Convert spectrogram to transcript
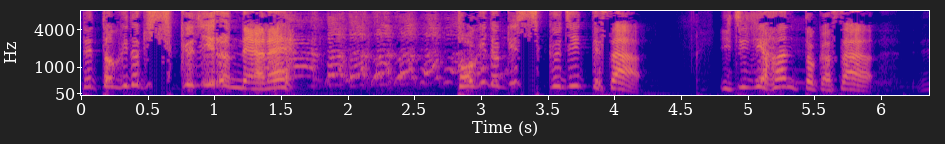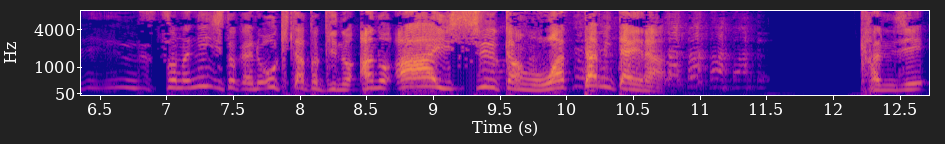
で、時々しくじるんだよね。時々しくじってさ、1時半とかさ、その2時とかに起きた時のあの、ああ、1週間終わったみたいな感じ。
